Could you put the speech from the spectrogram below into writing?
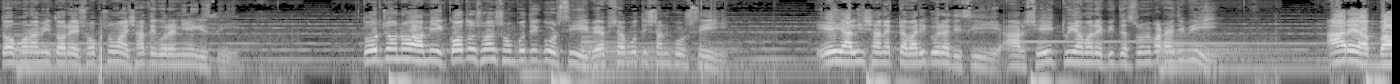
তখন আমি তরে সবসময় সাথে করে নিয়ে গেছি। তোর জন্য আমি কত সয় সম্পত্তি করছি, ব্যবসা প্রতিষ্ঠান করছি। এই আলিশান একটা বাড়ি করে দিছি, আর সেই তুই আমারে বৃদ্ধাশ্রমে পাঠাই দিবি? আরে আব্বা,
